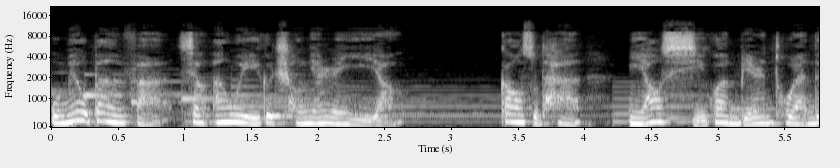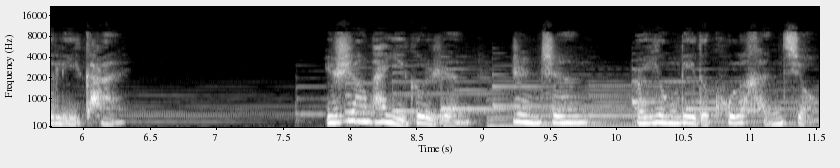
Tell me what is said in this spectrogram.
我没有办法像安慰一个成年人一样，告诉他你要习惯别人突然的离开。于是让他一个人认真而用力的哭了很久。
